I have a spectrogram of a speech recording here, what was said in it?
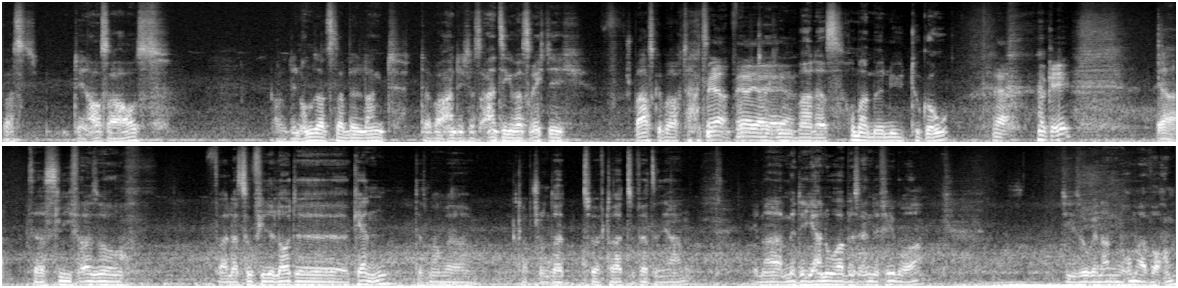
was den Außerhaus, also den Umsatz da belangt, da war eigentlich das Einzige, was richtig Spaß gebracht hat, Ja, ja, ja, ja. war das Hummermenü to go. Ja, okay. Ja, das lief also, weil das so viele Leute kennen, das machen wir, ich glaube schon seit 12, 13, 14 Jahren, immer Mitte Januar bis Ende Februar, die sogenannten Hummerwochen,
